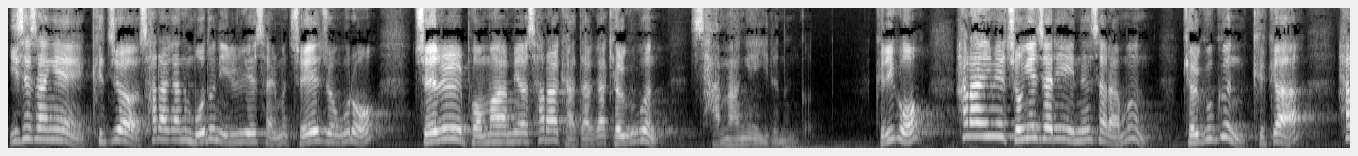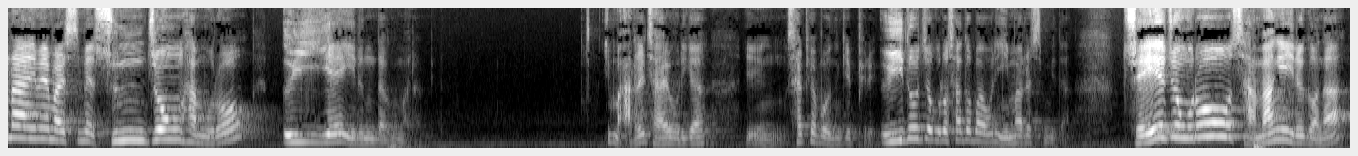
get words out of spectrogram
이 세상에 그저 살아가는 모든 인류의 삶은 죄의 종으로 죄를 범하며 살아가다가 결국은 사망에 이르는 것. 그리고 하나님의 종의 자리에 있는 사람은 결국은 그가 하나님의 말씀에 순종함으로 의에 이른다고 말합니다. 이 말을 잘 우리가 살펴보는 게 필요해요. 의도적으로 사도 바울이 이 말을 씁니다. 죄의 종으로 사망에 이르거나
